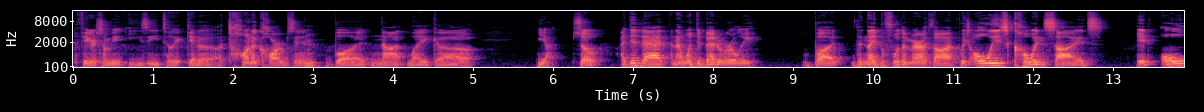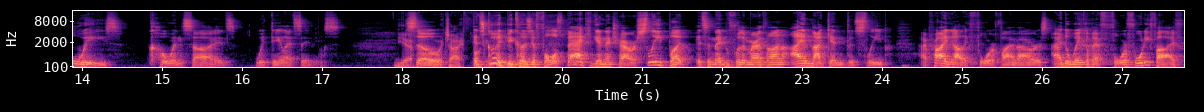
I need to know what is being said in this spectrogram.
I figured something easy to like get a, a ton of carbs in, but not like uh yeah. So I did that and I went to bed early. But the night before the marathon, which always coincides, it always coincides with daylight savings. Yeah. So which I it's good because it falls back. You get an extra hour of sleep, but it's the night before the marathon. I am not getting good sleep. I probably got like four or five hours. I had to wake up at four forty-five.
